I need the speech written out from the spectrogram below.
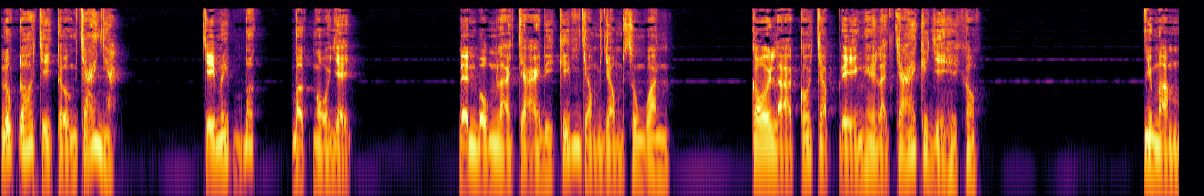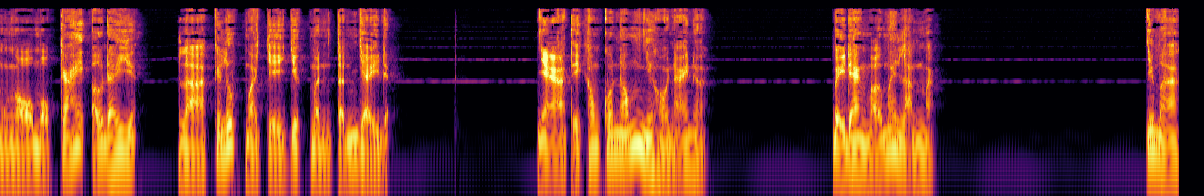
Lúc đó chị tưởng cháy nhà, Chị mới bật bật ngồi dậy. Định bụng là chạy đi kiếm vòng vòng xung quanh Coi là có chập điện hay là cháy cái gì hay không. Nhưng mà ngộ một cái ở đây á Là cái lúc mà chị giật mình tỉnh dậy đó. Nhà thì không có nóng như hồi nãy nữa. Bị đang mở máy lạnh mà. Nhưng mà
